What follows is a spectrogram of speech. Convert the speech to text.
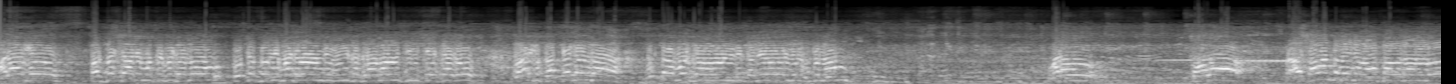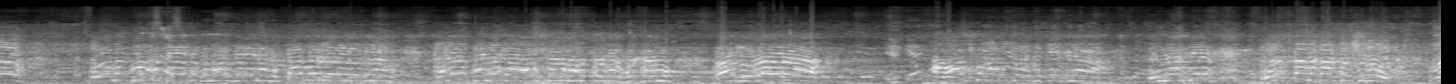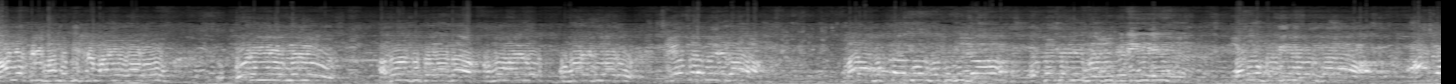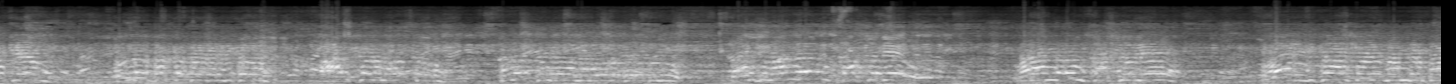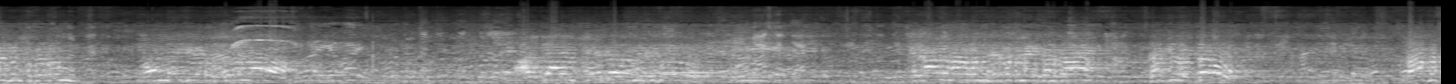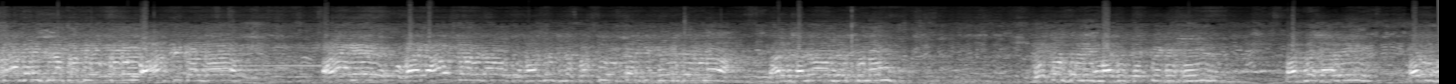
అలాగే పద్మశాలి ముద్దుబిడ్డలు పోచంపల్లి మండలం నుండి వివిధ గ్రామాల నుంచి చేశారు వారికి ప్రత్యేకంగా ముక్తాపూర్ గ్రామం నుండి ధన్యవాదాలు చేస్తున్నాం మనం చాలా ప్రశాంతమైన వాతావరణంలో మార్గరైన కళల పండుగ ఆవిష్కరణ మహోత్సవం వారికి ఎలా ఆ ఆవిష్కరణ చేసిన ఎన్ఆర్సీఎస్ వ్యవస్థాపక అధ్యక్షులు మాన్యశ్రీ మందకృష్ణ మాయ గారు గోడల్లి ఎమ్మెల్యే అభివృద్ధి ప్రధాన కుమార్ కుమారెడ్డి గారు కేంద్ర మీదుగా మన ముత్తాపూర్ ముద్దుబిడ్డ ఉత్తరపల్లి మాజీ జరిగింది మనందరం సాక్షులే వారి విగ్రహావిష్కరణలో మనందరం పాల్గొంచుకోవడం మనందరికీ ఒక అధ్యాయం చరిత్రలో మిగిలిపోయి ముందు జరుగుతున్నాయి కనుక ప్రతి ఒక్కరూ మాకు సహకరించిన ప్రతి ఒక్కరూ ఆర్థికంగా అలాగే వారి ఆలోచన విధానాలతో సహకరించిన ప్రతి ఒక్కరికి పేరు పేరున వారికి ధన్యవాదాలు చేస్తున్నాం మాజీ డిప్యూటీసీ పద్మశాలి మరియు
